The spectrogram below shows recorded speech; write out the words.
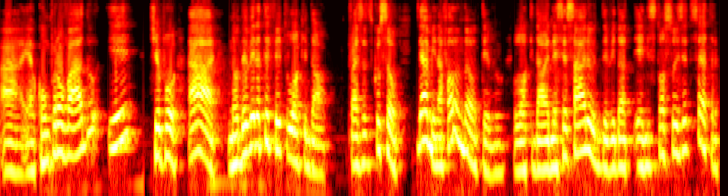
ah, é comprovado e, tipo, ah, não deveria ter feito lockdown. Faz essa discussão. Daí a mina falando, não, teve o lockdown é necessário devido a N situações, etc.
